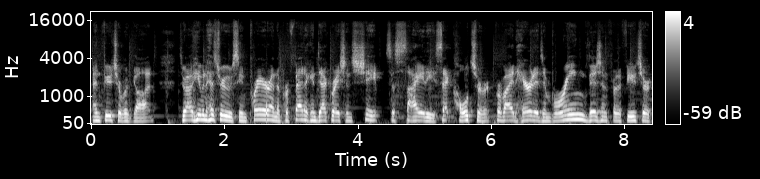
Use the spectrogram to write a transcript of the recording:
and future with God. Throughout human history, we've seen prayer and the prophetic and declarations shape society, set culture, provide heritage, and bring vision for the future.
